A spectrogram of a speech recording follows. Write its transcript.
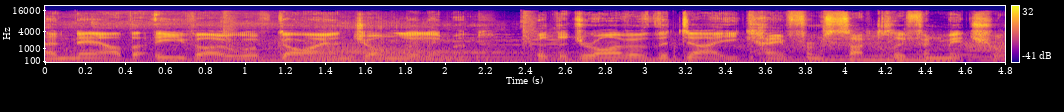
and now the Evo of Guy and John Lilleyman. But the drive of the day came from Sutcliffe and Mitchell,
